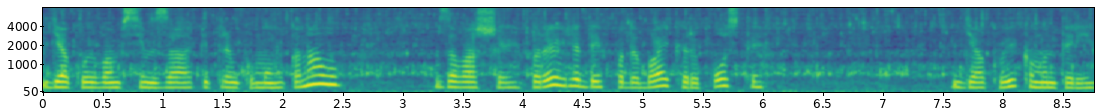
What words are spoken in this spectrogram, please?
Дякую вам всім за підтримку мого каналу, за ваші перегляди, вподобайки, репости. Дякую і коментарі.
